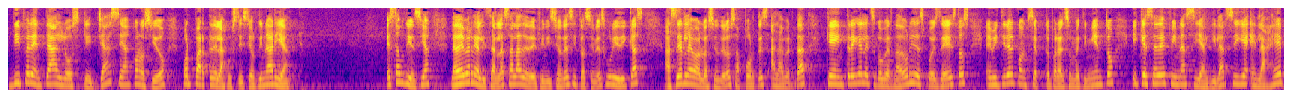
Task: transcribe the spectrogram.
diferente a los que ya se han conocido por parte de la justicia ordinaria. Esta audiencia la debe realizar la Sala de Definición de Situaciones Jurídicas, hacer la evaluación de los aportes a la verdad que entregue el exgobernador y después de estos emitir el concepto para el sometimiento y que se defina si Aguilar sigue en la JEP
